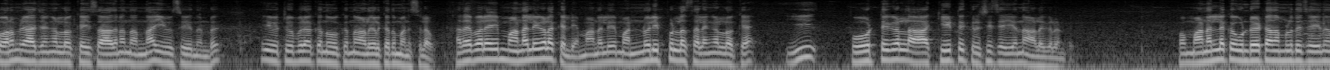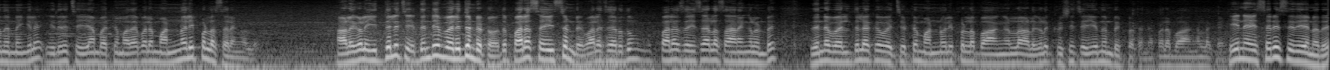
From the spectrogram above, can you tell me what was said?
പുറം രാജ്യങ്ങളിലൊക്കെ ഈ സാധനം നന്നായി യൂസ് ചെയ്യുന്നുണ്ട്. യൂട്യൂബിലൊക്കെ നോക്കുന്ന ആളുകൾക്കത് മനസ്സിലാവും. അതേപോലെ ഈ മണലുകളൊക്കെ ഇല്ലേ? മണൽ മണ്ണൊലിപ്പുള്ള സ്ഥലങ്ങളിലൊക്കെ ഈ പോട്ടുകളിലാക്കിയിട്ട് കൃഷി ചെയ്യുന്ന ആളുകളുണ്ട്. അപ്പോൾ മണലിലൊക്കെ കൊണ്ടുപോയിട്ടാണ് നമ്മളിത് ചെയ്യുന്നതെന്നുണ്ടെങ്കിൽ ഇതിൽ ചെയ്യാൻ പറ്റും. അതേപോലെ മണ്ണൊലിപ്പുള്ള സ്ഥലങ്ങളിൽ. ആളുകൾ ഇതിൽ ഇതിന്റെയും വലുതുണ്ട് കേട്ടോ ഇത് പല സൈസ് ഉണ്ട്. പല ചെറുതും പല സൈസുള്ള സാധനങ്ങളുണ്ട്. ഇതിന്റെ വലുതിലൊക്കെ വെച്ചിട്ട് മണ്ണൊലിപ്പുള്ള ഭാഗങ്ങളിൽ ആളുകൾ കൃഷി ചെയ്യുന്നുണ്ട് ഇപ്പോൾ തന്നെ പല ഭാഗങ്ങളിലൊക്കെ. ഈ നഴ്സറി സ്ഥിതി ചെയ്യുന്നത്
